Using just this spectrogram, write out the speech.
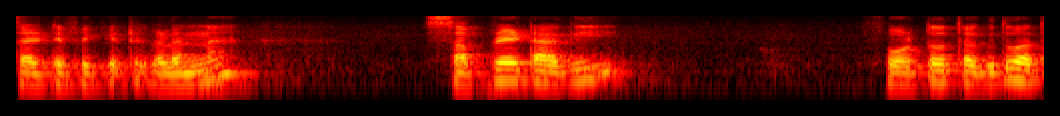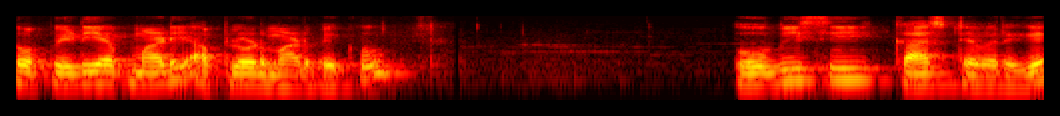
ಸರ್ಟಿಫಿಕೇಟ್ಗಳನ್ನು ಸಪ್ರೇಟಾಗಿ ಫೋಟೋ ತೆಗೆದು ಅಥವಾ ಪಿ ಡಿ ಎಫ್ ಮಾಡಿ ಅಪ್ಲೋಡ್ ಮಾಡಬೇಕು. ಒ ಬಿ ಸಿ ಕಾಸ್ಟ್ ಅವರಿಗೆ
